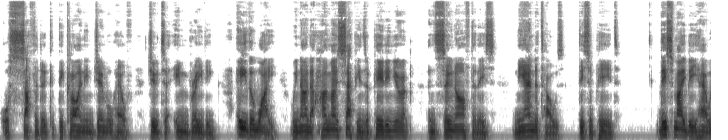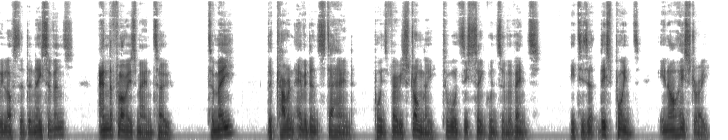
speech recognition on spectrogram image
or suffered a decline in general health due to inbreeding. Either way, we know that Homo sapiens appeared in Europe and soon after this, Neanderthals disappeared. This may be how we lost the Denisovans and the Flores man too. To me, the current evidence to hand points very strongly towards this sequence of events. It is at this point in our history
